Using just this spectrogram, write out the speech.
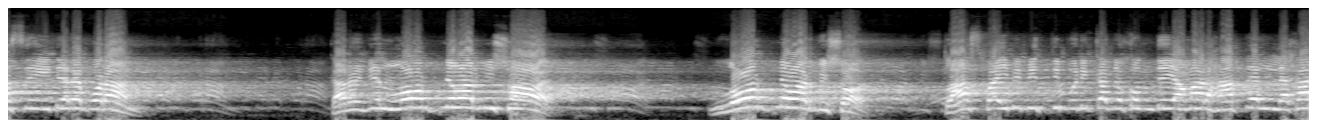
আছে, এটারে পড়ান। কারণ এটা লোড নেওয়ার বিষয়। লোড নেওয়ার বিষয়। ক্লাস ফাইভে বৃত্তি পরীক্ষা যখন দেই, আমার হাতের লেখা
